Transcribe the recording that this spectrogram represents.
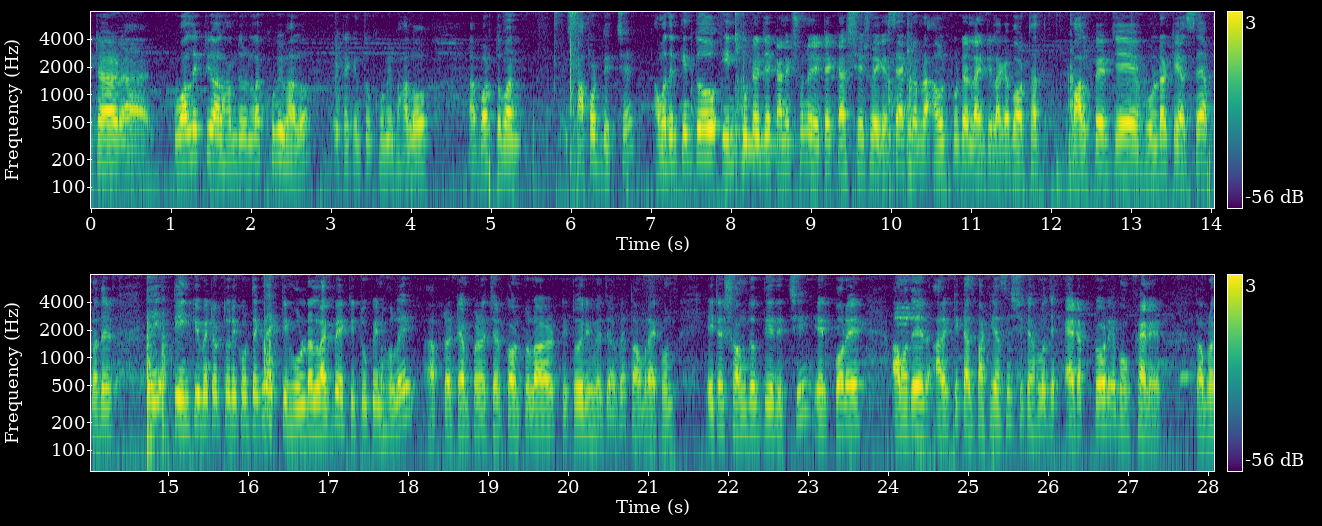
এটার কোয়ালিটিও আলহামদুলিল্লাহ খুবই ভালো। এটা কিন্তু খুবই ভালো বর্তমান সাপোর্ট দিচ্ছে। আমাদের কিন্তু ইনপুটের যে কানেকশনের এটা কাজ শেষ হয়ে গেছে। এখন আমরা আউটপুটের লাইনটি লাগাবো। অর্থাৎ বাল্বের যে হোল্ডারটি আছে, আপনাদের এই একটি ইনকিউবেটর তৈরি করতে গেলে একটি হোল্ডার লাগবে, একটি টুপিন হলেই আপনার টেম্পারেচার কন্ট্রোলারটি তৈরি হয়ে যাবে। তো আমরা এখন এইটার সংযোগ দিয়ে দিচ্ছি। এরপরে আমাদের আরেকটি কাজ বাকি আছে, সেটা হলো যে অ্যাডাপ্টর এবং ফ্যানের তো আমরা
